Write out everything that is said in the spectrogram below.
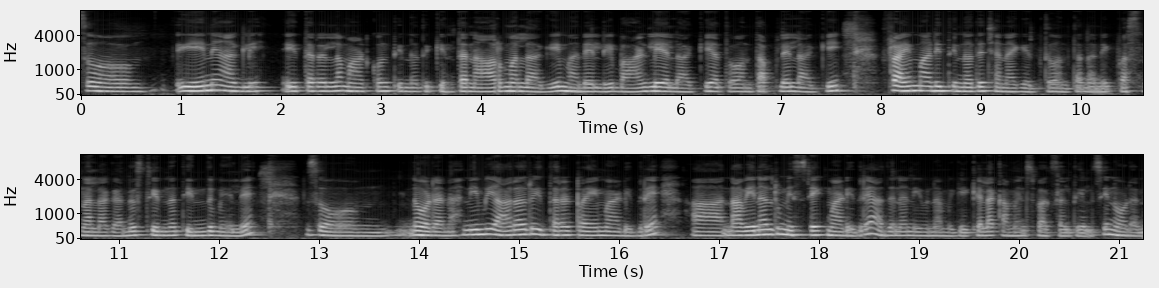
ಸೊ ಏನೇ ಆಗಲಿ, ಈ ಥರ ಎಲ್ಲ ಮಾಡ್ಕೊಂಡು ತಿನ್ನೋದಕ್ಕಿಂತ ನಾರ್ಮಲ್ಲಾಗಿ ಮನೆಯಲ್ಲಿ ಬಾಣಲಿಯಲ್ಲಿ ಹಾಕಿ ಅಥವಾ ಒಂದು ತಪ್ಪಲೆಯಲ್ಲಿ ಹಾಕಿ ಫ್ರೈ ಮಾಡಿ ತಿನ್ನೋದೇ ಚೆನ್ನಾಗಿತ್ತು ಅಂತ ನನಗೆ ಪರ್ಸ್ನಲ್ಲಾಗಿ ಅನ್ನಿಸ್ತು ಇದನ್ನ ತಿಂದ ಮೇಲೆ ಸೊ ನೋಡೋಣ. ನೀವು ಯಾರಾದರೂ ಈ ಥರ ಟ್ರೈ ಮಾಡಿದರೆ ನಾವೇನಾದರೂ ಮಿಸ್ಟೇಕ್ ಮಾಡಿದರೆ ಅದನ್ನು ನೀವು ನಮಗೆ ಕೆಲ ಕಮೆಂಟ್ಸ್ ಬಾಕ್ಸಲ್ಲಿ ತಿಳಿಸಿ ನೋಡೋಣ.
